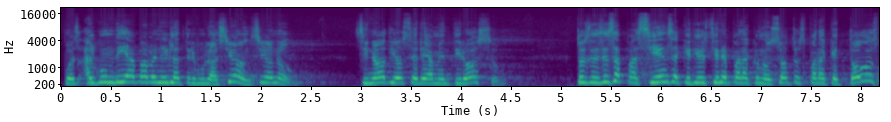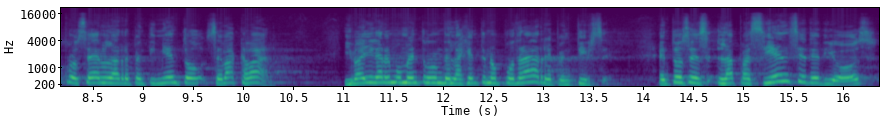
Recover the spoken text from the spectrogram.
Pues algún día va a venir la tribulación, ¿sí o no? Si no, Dios sería mentiroso. Entonces esa paciencia que Dios tiene para con nosotros, para que todos procedan al arrepentimiento, se va a acabar. Y va a llegar el momento donde la gente no podrá arrepentirse. Entonces, la paciencia de Dios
